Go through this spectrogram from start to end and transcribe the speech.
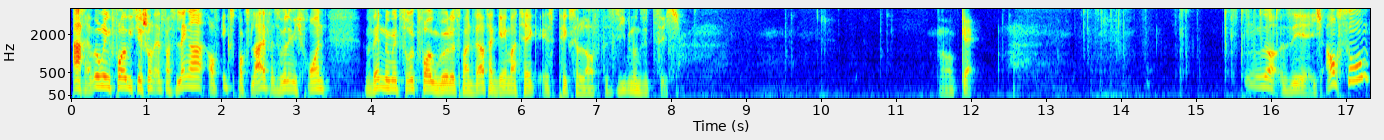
Ach, im Übrigen folge ich dir schon etwas länger auf Xbox Live. Es würde mich freuen, wenn du mir zurückfolgen würdest. Mein werter Gamertag ist Pixelloft77. Okay. Ja, sehe ich auch so.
